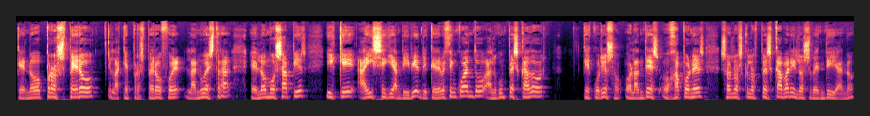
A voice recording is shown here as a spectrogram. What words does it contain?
que no prosperó, la que prosperó fue la nuestra, el Homo sapiens, y que ahí seguían viviendo y que de vez en cuando algún pescador qué curioso, holandés o japonés son los que los pescaban y los vendían, ¿no?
